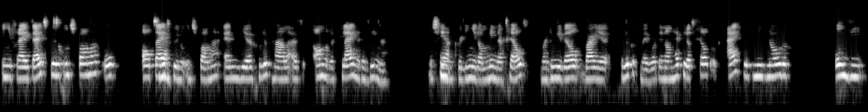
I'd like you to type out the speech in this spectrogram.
in je vrije tijd te kunnen ontspannen of altijd kunnen ontspannen en je geluk halen uit andere kleinere dingen. Misschien verdien je dan minder geld, maar doe je wel waar je gelukkig mee wordt. En dan heb je dat geld ook eigenlijk niet nodig om die,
